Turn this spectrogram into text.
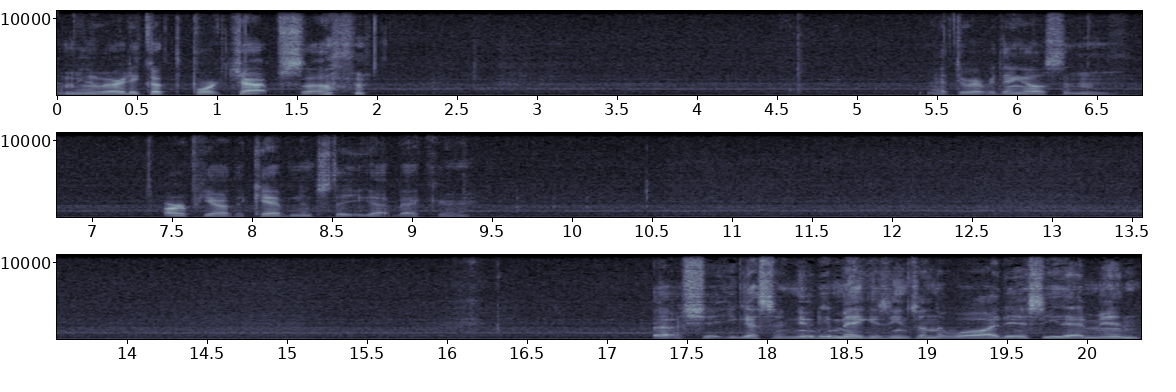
I mean, we already cooked the pork chops, so. through everything else and RP out the cabinets that you got back here. Oh shit, you got some nudie magazines on the wall. I didn't see that, man.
